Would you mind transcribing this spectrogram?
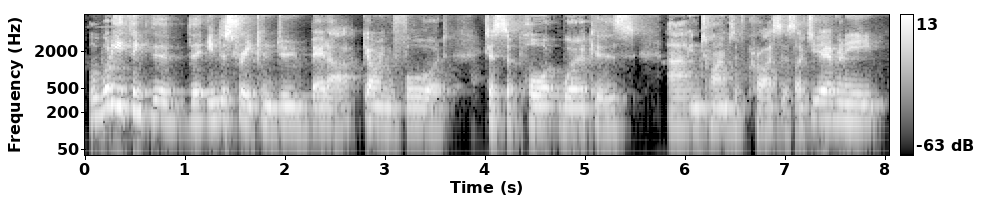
what do you think the the industry can do better going forward to support workers uh, in times of crisis? Like, do you have any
